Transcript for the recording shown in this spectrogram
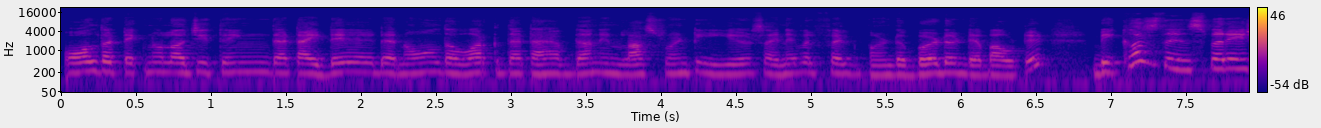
all the technology thing that I did and all the work that I have done in last 20 years. I never felt burdened about it because the inspiration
